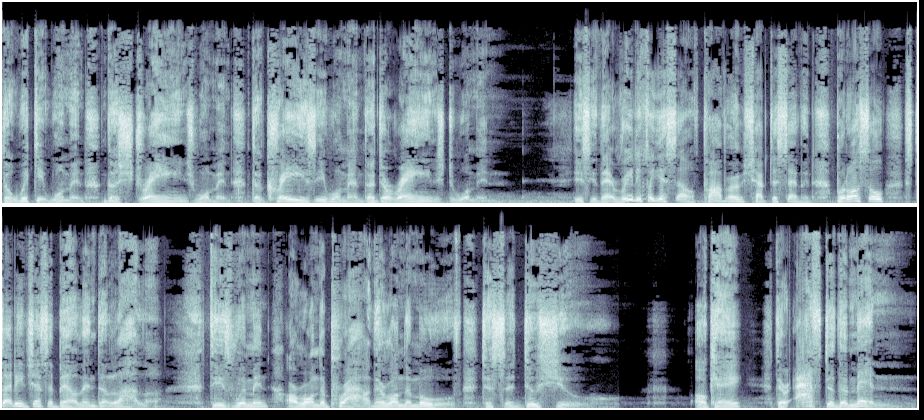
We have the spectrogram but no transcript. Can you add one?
the wicked woman, the strange woman, the crazy woman, the deranged woman. You see that? Read it for yourself. Proverbs chapter 7. But also study Jezebel and Delilah. These women are on the prowl. They're on the move to seduce you. Okay? They're after the men.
